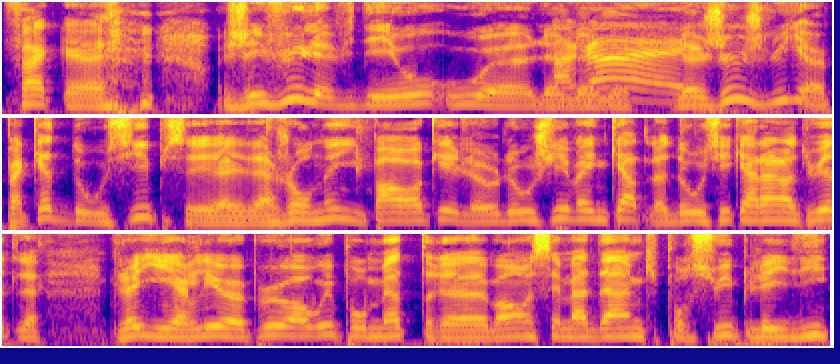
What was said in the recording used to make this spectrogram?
fait que euh, j'ai vu la vidéo où euh, le, le- Arrête! le- le juge, lui, il a un paquet de dossiers, puis c'est euh, la journée, il part, OK, le dossier 24, le dossier 48, là. puis là, il relit un peu, ah oui, pour mettre, euh, bon, c'est madame qui poursuit, puis là, il lit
